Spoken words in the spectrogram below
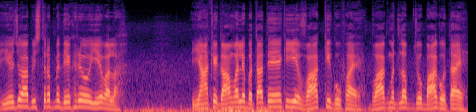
ये जो आप इस तरफ़ में देख रहे हो, ये वाला, यहाँ के गाँव वाले बताते हैं कि ये वाघ की गुफा है। वाघ मतलब जो बाघ होता है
